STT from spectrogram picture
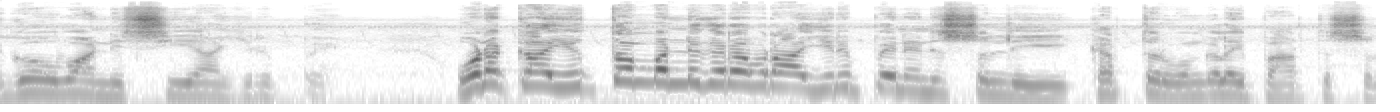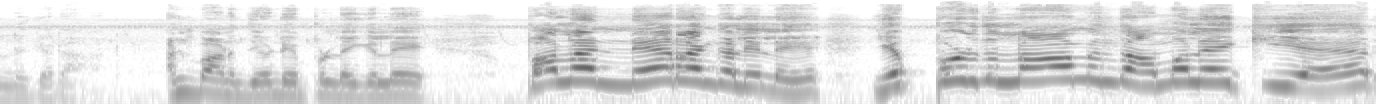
எகோவா நிச்சயா இருப்பேன் உனக்கா யுத்தம் பண்ணுகிறவராக இருப்பேன் என்று சொல்லி கர்த்தர் உங்களை பார்த்து சொல்லுகிறார். அன்பான தேவனுடைய பிள்ளைகளே பல நேரங்களிலே எப்பொழுதெல்லாம் இந்த அமலேக்கியர்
